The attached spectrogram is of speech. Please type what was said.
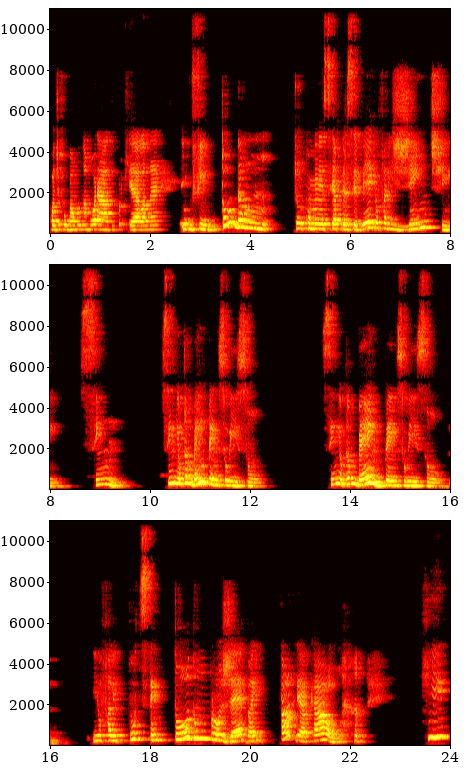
pode roubar meu namorado, porque ela, né? Enfim, toda um que eu comecei a perceber que eu falei, gente, sim, sim, eu também penso isso. Sim, eu também penso isso. E eu falei, putz, tem todo um projeto aí patriarcal que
